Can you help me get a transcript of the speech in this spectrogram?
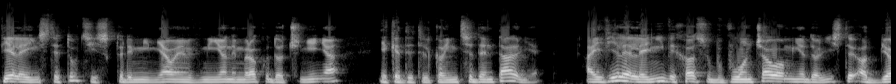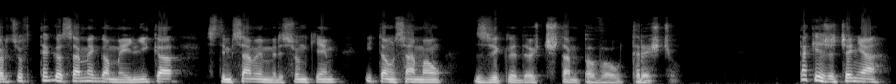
Wiele instytucji, z którymi miałem w minionym roku do czynienia, niekiedy tylko incydentalnie, a i wiele leniwych osób włączało mnie do listy odbiorców tego samego mailika z tym samym rysunkiem i tą samą, zwykle dość sztampową treścią. Takie życzenia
